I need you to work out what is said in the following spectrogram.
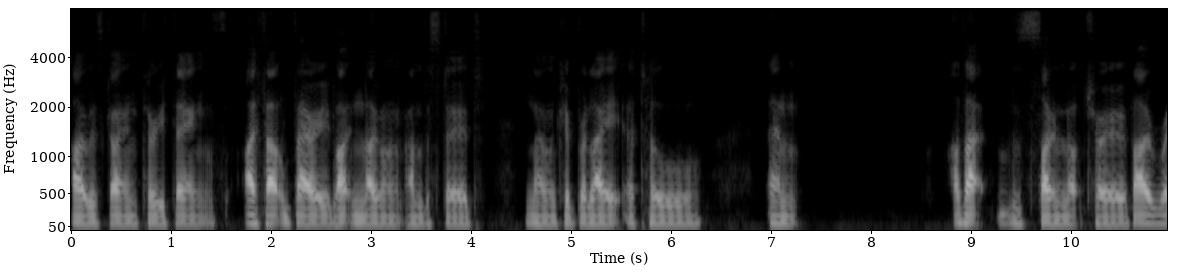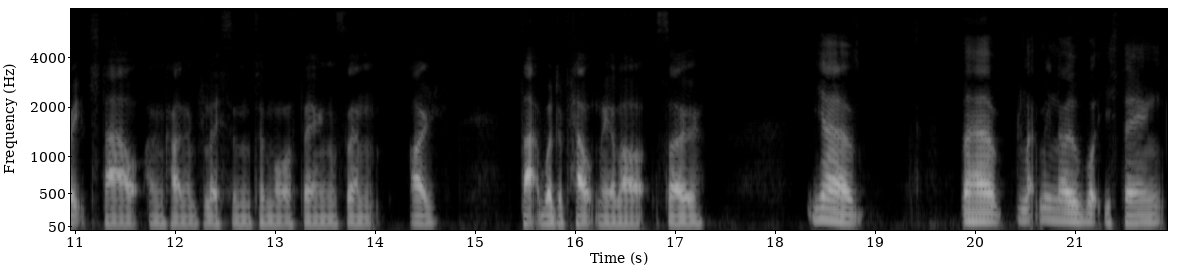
I was going through things, I felt very like no one understood, no one could relate at all, and that was so not true. If I reached out and kind of listened to more things, then I that would have helped me a lot. So, yeah, uh, let me know what you think.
